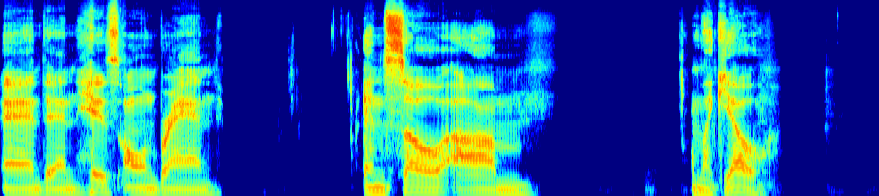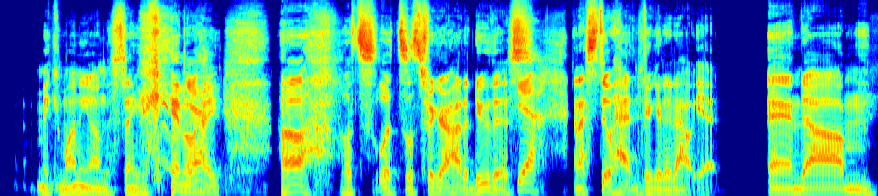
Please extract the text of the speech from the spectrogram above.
and then his own brand. And so um, I'm like, yo, making money on this thing again. Yeah. Like, uh, let's let's let's figure out how to do this. Yeah. And I still hadn't figured it out yet. And um,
